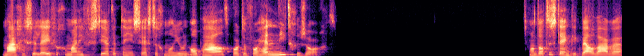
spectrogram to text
magische leven gemanifesteerd hebt en je 60 miljoen ophaalt, wordt er voor hen niet gezorgd. Want dat is denk ik wel waar we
